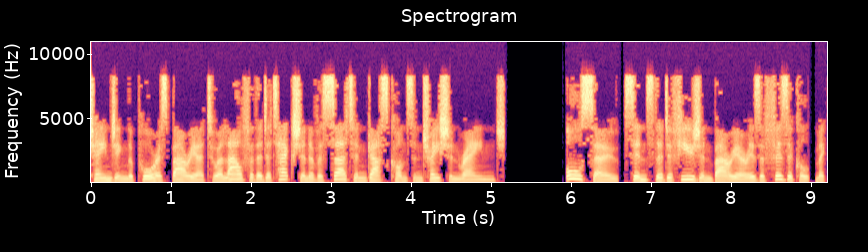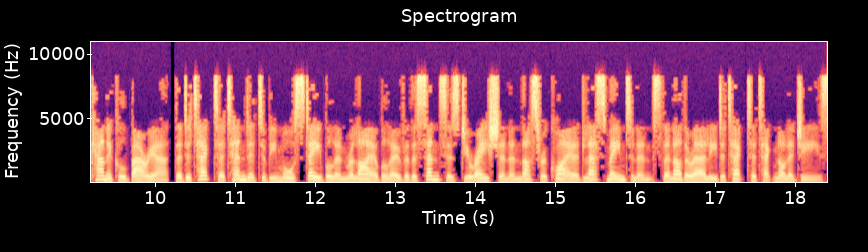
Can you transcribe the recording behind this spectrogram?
changing the porous barrier to allow for the detection of a certain gas concentration range. Also, since the diffusion barrier is a physical, mechanical barrier, the detector tended to be more stable and reliable over the sensor's duration and thus required less maintenance than other early detector technologies.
